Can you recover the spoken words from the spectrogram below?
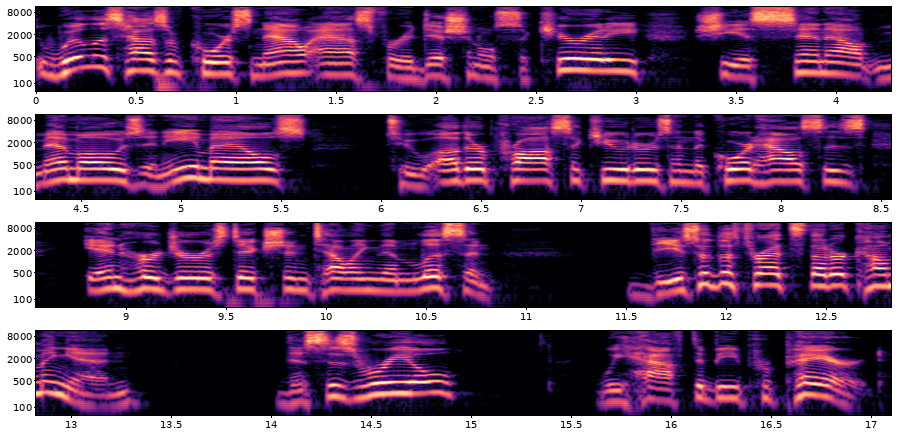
Willis has, of course, now asked for additional security. She has sent out memos and emails to other prosecutors in the courthouses in her jurisdiction telling them listen, these are the threats that are coming in. This is real. We have to be prepared.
